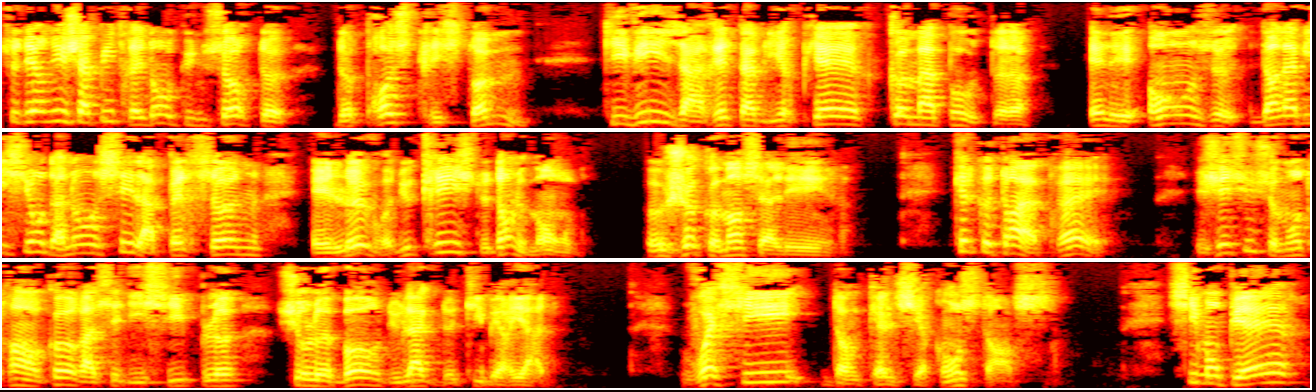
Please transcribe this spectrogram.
Ce dernier chapitre est donc une sorte de proschristum qui vise à rétablir Pierre comme apôtre et les onze dans la mission d'annoncer la personne et l'œuvre du Christ dans le monde. Je commence à lire. Quelque temps après, Jésus se montra encore à ses disciples sur le bord du lac de Tibériade. Voici dans quelles circonstances. Simon-Pierre,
